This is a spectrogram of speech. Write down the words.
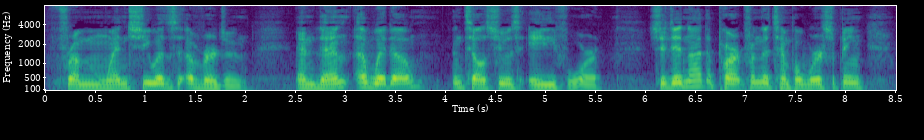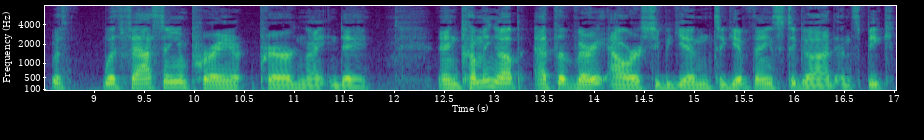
from when she was a virgin, and then a widow until she was 84. She did not depart from the temple, worshiping with, with fasting and prayer, prayer night and day. And coming up at the very hour, she began to give thanks to God and speak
